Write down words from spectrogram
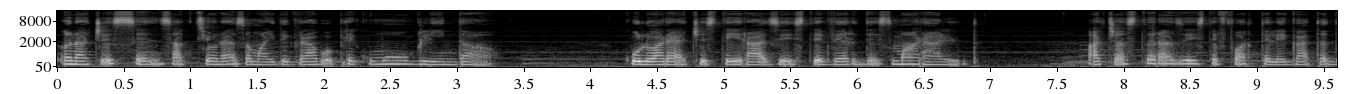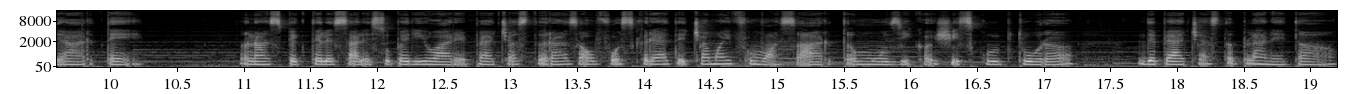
În acest sens, acționează mai degrabă precum o oglindă. Culoarea acestei raze este verde smarald. Această rază este foarte legată de arte. În aspectele sale superioare, pe această rază au fost create cea mai frumoasă artă, muzică și sculptură de pe această planetă.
